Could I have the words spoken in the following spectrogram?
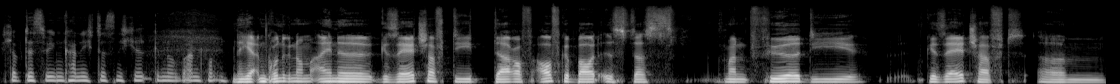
Ich glaube, deswegen kann ich das nicht ge- genau beantworten. Naja, im Grunde genommen eine Gesellschaft, die darauf aufgebaut ist, dass man für die Gesellschaft ähm,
